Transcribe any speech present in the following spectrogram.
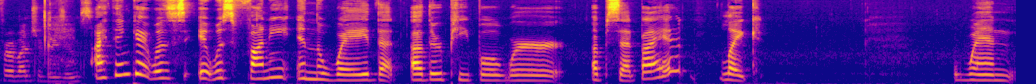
for a bunch of reasons. I think it was it was funny in the way that other people were upset by it. Like when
